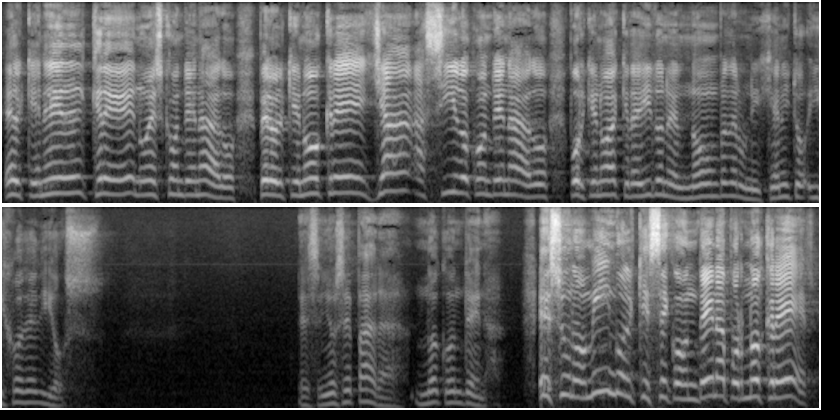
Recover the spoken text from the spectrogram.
El que en Él cree no es condenado, pero el que no cree ya ha sido condenado porque no ha creído en el nombre del unigénito Hijo de Dios. El Señor separa, no condena. Es uno mismo el que se condena por no creer.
